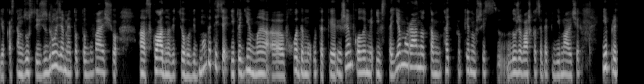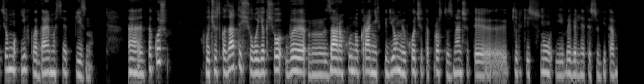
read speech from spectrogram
якась там зустріч з друзями. Тобто буває, що складно від цього відмовитися, і тоді ми е, входимо у такий режим, коли ми і встаємо рано, там геть прокинувшись, дуже важко себе підіймаючи, і при цьому і вкладаємося пізно. Е, Також Хочу сказати, що якщо ви за рахунок ранніх підйомів хочете просто зменшити е, кількість сну і вивільнити собі там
